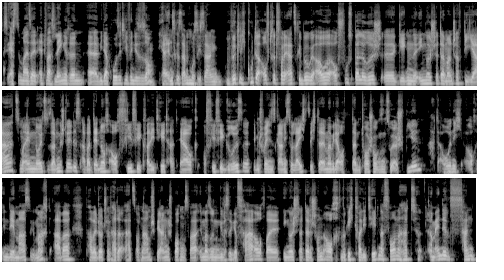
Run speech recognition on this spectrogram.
das erste Mal seit etwas längeren äh, wieder positiv in die Saison. Ja, insgesamt muss ich sagen, wirklich guter Auftritt von Erzgebirge Aue, auch fußballerisch äh, gegen eine Ingolstädter Mannschaft, die ja zum einen neu zusammengestellt ist, aber dennoch auch viel, viel Qualität hat. Ja, auch, auch viel, viel Größe. Dementsprechend ist es gar nicht so leicht, sich da immer wieder auch dann Torchancen zu erspielen. Hat Aue nicht auch in dem Maße gemacht, aber Pavel Dotschew hat es auch nach dem Spiel angesprochen, es war immer so eine gewisse Gefahr auch, weil Ingolstadt dann schon auch wirklich Qualität nach vorne hat. Am Ende fand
